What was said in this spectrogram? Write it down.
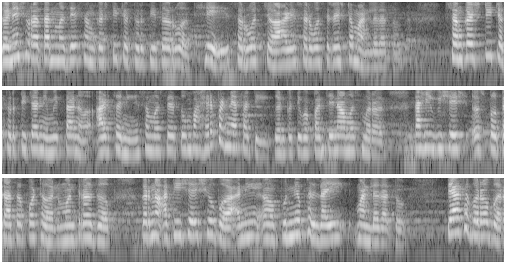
गणेश व्रतांमध्ये संकष्टी चतुर्थीचं व्रत हे सर्वोच्च आणि सर्वश्रेष्ठ मानलं जातं. संकष्टी चतुर्थीच्या निमित्तानं अडचणी समस्येतून बाहेर पडण्यासाठी गणपती बाप्पांचे नामस्मरण काही विशेष स्तोत्राचं पठण मंत्र जप करणं अतिशय शुभ आणि पुण्यफलदायी मानलं जातं. त्याचबरोबर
